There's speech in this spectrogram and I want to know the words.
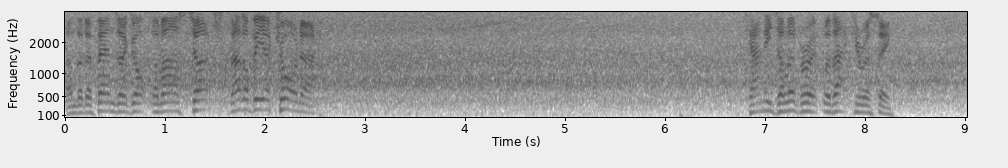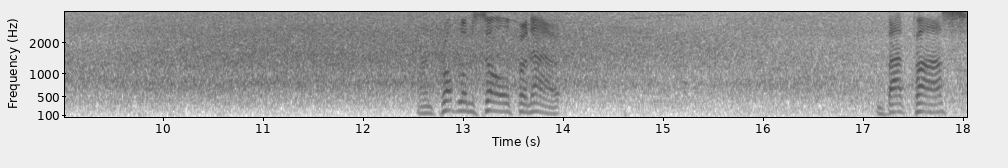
And the defender got the last touch. That'll be a corner. Can he deliver it with accuracy? And problem solved for now. Bad pass.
